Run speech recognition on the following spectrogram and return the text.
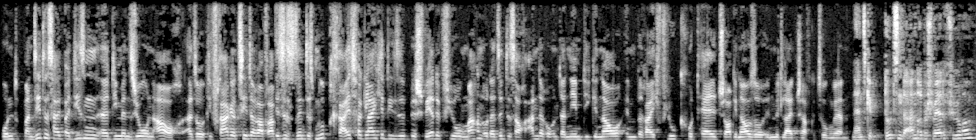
Und man sieht es halt bei diesen äh, Dimensionen auch. Also die Frage zählt darauf ab, ist es, sind es nur Preisvergleiche, die diese Beschwerdeführung machen oder sind es auch andere Unternehmen, die genau im Bereich Flug, Hotel, Job genauso in Mitleidenschaft gezogen werden? Nein, es gibt Dutzende andere Beschwerdeführer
